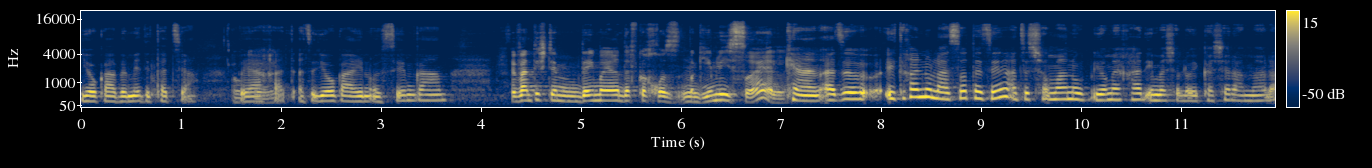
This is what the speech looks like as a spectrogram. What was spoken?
יוגה ומדיטציה okay. אוקיי. ביחד. אז יוגה היינו עושים גם. הבנתי שאתם די מהר דווקא חוז... מגיעים לישראל. כן, אז התחלנו לעשות את זה, אז שמענו יום אחד, אמא שלו התקשר, אמרה,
